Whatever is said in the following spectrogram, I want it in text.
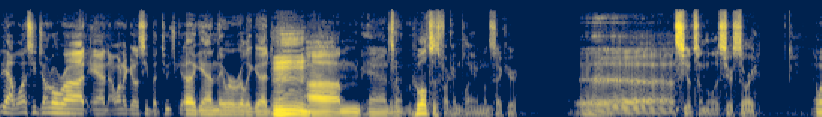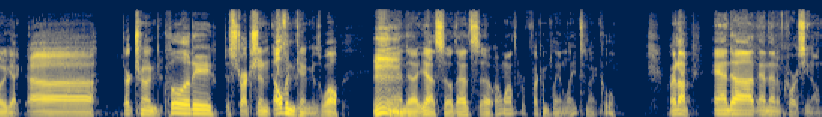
Yeah, I want to see Jungle Rot, and I want to go see Batushka again. They were really good. Mm. Um, and who else is fucking playing? One sec here. Uh, see what's on the list here. Sorry. And what do we got? Uh, Dark Tranquillity, Destruction, Elvenking as well. And uh, yeah, so that's uh, oh well, they're fucking playing late tonight. Cool, right on. And uh, and then of course you know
